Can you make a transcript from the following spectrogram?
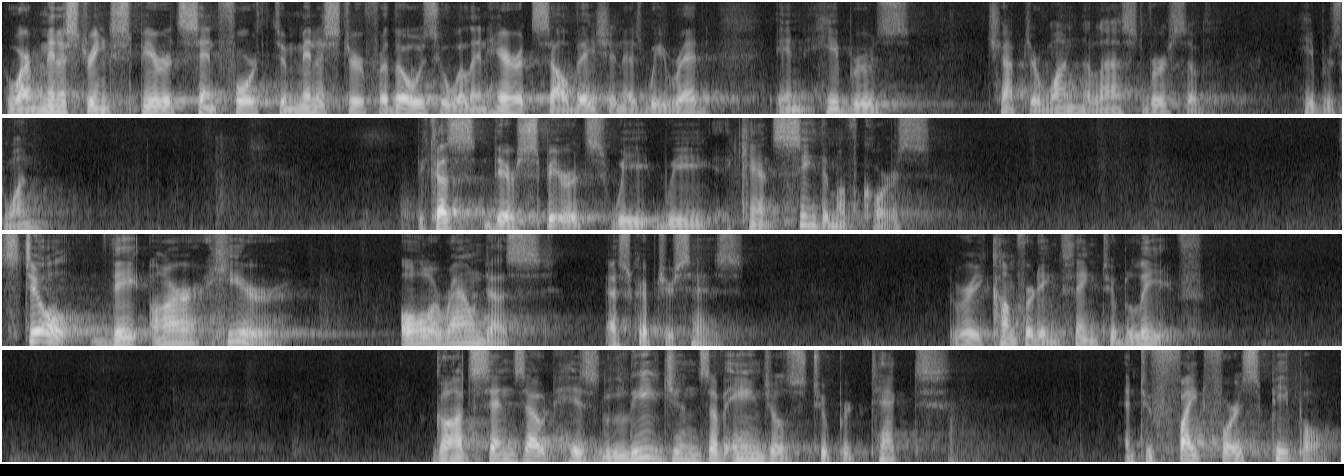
Who are ministering spirits sent forth to minister for those who will inherit salvation, as we read in Hebrews chapter 1, the last verse of Hebrews 1. Because they're spirits, we, we can't see them, of course. Still, they are here all around us, as Scripture says. A very comforting thing to believe. God sends out his legions of angels to protect and to fight for his people.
